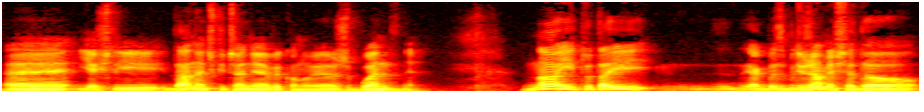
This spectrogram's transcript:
e, jeśli dane ćwiczenie wykonujesz błędnie. No i tutaj jakby zbliżamy się do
